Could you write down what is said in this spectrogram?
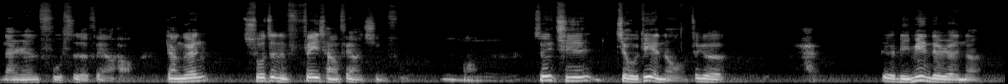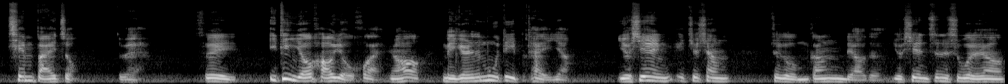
男人服侍的非常好。两个人说真的，非常非常幸福。哦，所以其实酒店哦，这个这个里面的人呢，千百种，对不对？所以一定有好有坏。然后每个人的目的不太一样。有些人就像这个我们刚刚聊的，有些人真的是为了要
